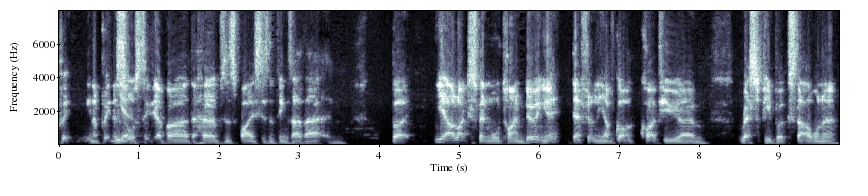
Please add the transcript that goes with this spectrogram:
put you know, putting the Yeah. sauce together, the herbs and spices and things like that, and but yeah, I like to spend more time doing it. Definitely, I've got quite a few um, recipe books that I want to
